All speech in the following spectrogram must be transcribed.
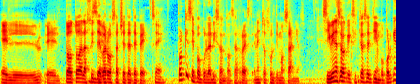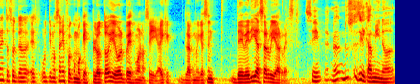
el, el- todo- toda la suite de verbos HTTP. Sí. ¿Por qué se popularizó entonces REST en estos últimos años? Si bien es algo que existió hace tiempo, ¿por qué en estos últimos, años fue como que explotó y de golpe es, bueno, sí, hay que la comunicación debería ser vía REST? Sí, no, no sé si el camino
